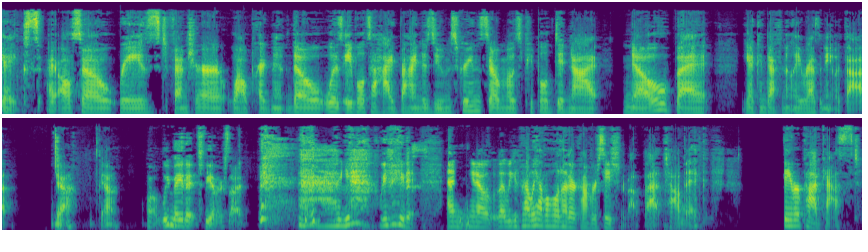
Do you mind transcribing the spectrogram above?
Yikes. I also raised Venture while pregnant, though was able to hide behind a Zoom screen. So most people did not know, but yeah, can definitely resonate with that. Yeah. Yeah. Well, we made it to the other side. yeah, we made it. And, you know, we could probably have a whole other conversation about that topic. Favorite podcast?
